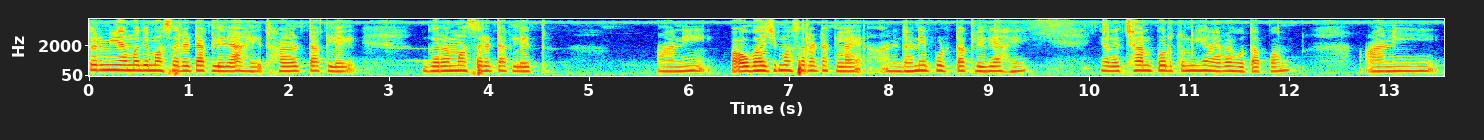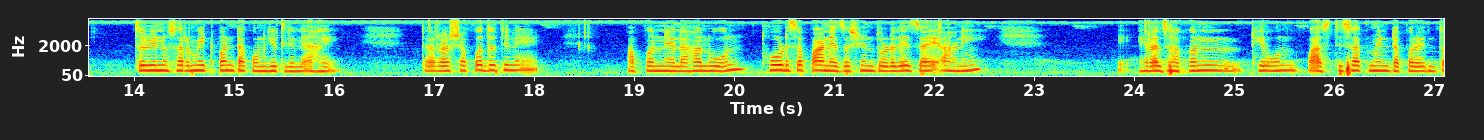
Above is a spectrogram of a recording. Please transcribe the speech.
तर मी यामध्ये मसाले टाकलेले आहेत. हळद टाकले गरम मसाले टाकलेत आणि पावभाजी मसाला टाकला आहे आणि धणेपूड टाकलेली आहे. याला छान परतून घेणार आहोत आपण. आणि चवीनुसार मीठ पण टाकून घेतलेले आहे. तर अशा पद्धतीने आपण याला हलवून थोडंसं पाण्याचा शिंतोडा द्यायचा आहे आणि ह्याला झाकण ठेवून पाच ते सात मिनटापर्यंत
